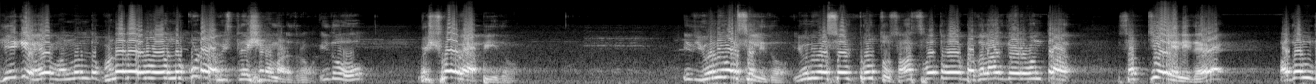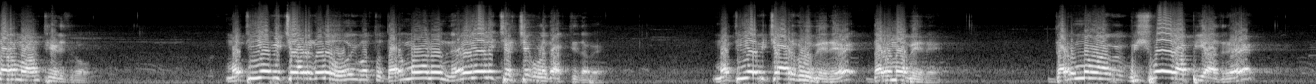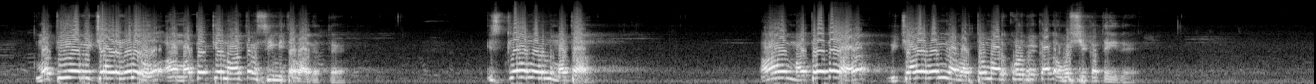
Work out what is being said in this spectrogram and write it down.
ಹೀಗೆ ಒಂದೊಂದು ಗುಣಧರ್ಮವನ್ನು ಕೂಡ ವಿಶ್ಲೇಷಣೆ ಮಾಡಿದ್ರು. ಇದು ವಿಶ್ವವ್ಯಾಪಿ ಇದು. ಇದು ಯೂನಿವರ್ಸಲ್ ಇದು. ಯೂನಿವರ್ಸಲ್ ಟ್ರೂತ್ ಶಾಶ್ವತವಾಗಿ ಬದಲಾಗದೇ ಇರುವಂತ ಸತ್ಯ ಏನಿದೆ, ಅದೊಂದು ಧರ್ಮ ಅಂತ ಹೇಳಿದ್ರು. ಮತೀಯ ವಿಚಾರಗಳು ಇವತ್ತು ಧರ್ಮನ ನೆಲೆಯಲ್ಲಿ ಚರ್ಚೆಗೆ ಒಳಗಾಗ್ತಿದ್ದಾವೆ. ಮತೀಯ ವಿಚಾರಗಳು ಬೇರೆ, ಧರ್ಮ ಬೇರೆ. ಧರ್ಮ ವಿಶ್ವವ್ಯಾಪಿ ಆದ್ರೆ ಮತೀಯ ವಿಚಾರಗಳು ಆ ಮತಕ್ಕೆ ಮಾತ್ರ ಸೀಮಿತವಾಗುತ್ತೆ. ಇಸ್ಲಾಂ ಒಂದು ಮತ. ಆ ಮತದ ವಿಚಾರವನ್ನು ನಾವು ಅರ್ಥ ಮಾಡ್ಕೊಳ್ಬೇಕಾದ ಅವಶ್ಯಕತೆ ಇದೆ.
